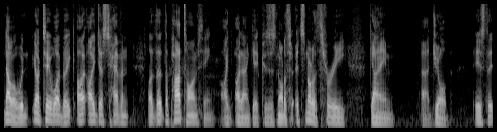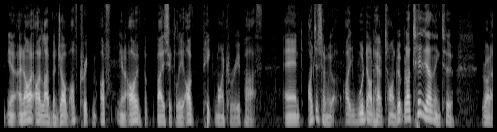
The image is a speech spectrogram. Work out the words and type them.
No, I wouldn't. I tell you why, Beak. I, I just haven't like the, the part time thing. I, I don't get because it's not a th- it's not a three game uh, job. Is that you know? And I, I love my job. I've crick, I've you know I've basically I've picked my career path, and I just haven't. Got, I would not have time to do it. But I'll tell you the other thing too, right?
